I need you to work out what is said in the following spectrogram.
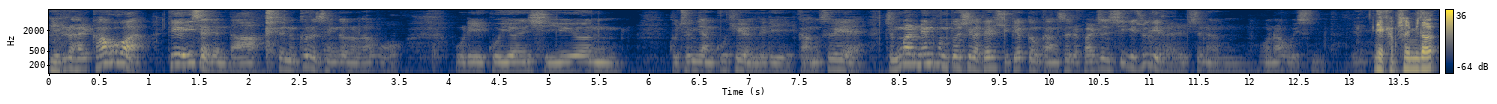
일을 할 각오가 되어 있어야 된다. 저는 그런 생각을 하고 우리 구의원, 시의원, 구청장 국회의원들이 강서에 정말 명품 도시가 될 수 있게끔 강서를 발전시켜 주기를 저는 원하고 있습니다. 예. 네, 감사합니다.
